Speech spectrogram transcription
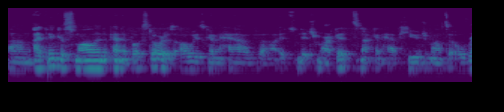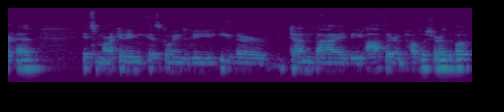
Um, I think a small independent bookstore is always going to have uh, its niche market. It's not going to have huge amounts of overhead. Its marketing is going to be either done by the author and publisher of the book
